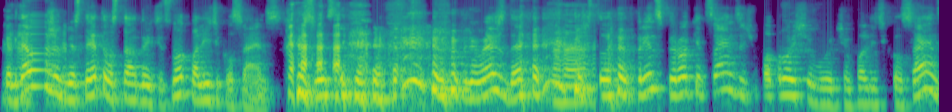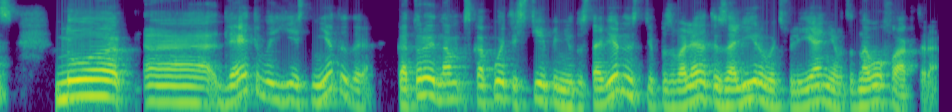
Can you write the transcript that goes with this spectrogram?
Когда уже вместо этого стал говорить, it's not political science. Понимаешь, да? Что, в принципе, rocket science еще попроще будет, чем political science. Но э, для этого есть методы, которые нам с какой-то степенью достоверности позволяют изолировать влияние вот одного фактора.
